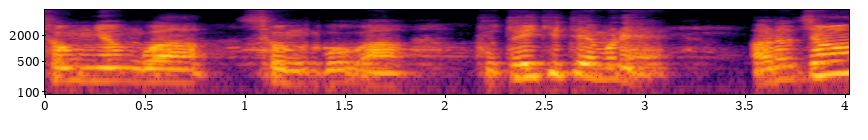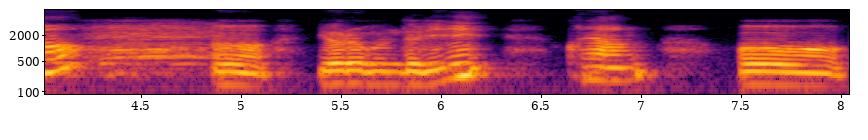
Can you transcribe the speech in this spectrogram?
성령과 성부가 붙어 있기 때문에 알았죠? 어, 여러분들이 그냥 어,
